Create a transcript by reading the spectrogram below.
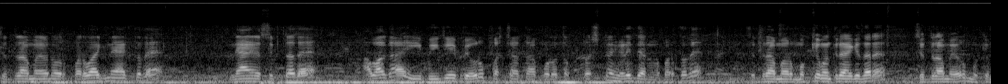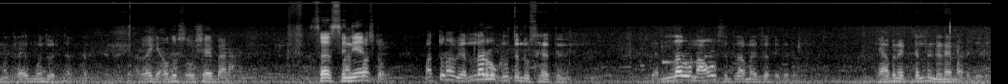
ಸಿದ್ದರಾಮಯ್ಯನವ್ರ ಪರವಾಗಿಯೇ ಆಗ್ತದೆ. ನ್ಯಾಯ ಸಿಗ್ತದೆ. ಆವಾಗ ಈ ಬಿ ಜೆ ಪಿಯವರು ಪಶ್ಚಾತ್ತಾಪ ಪಡುವಂಥ ಪ್ರಶ್ನೆ ಹೇಳಿದ್ದೆ ನಾನು ಬರ್ತದೆ. ಸಿದ್ದರಾಮಯ್ಯ ಅವರು ಮುಖ್ಯಮಂತ್ರಿ ಆಗಿದ್ದಾರೆ. ಸಿದ್ದರಾಮಯ್ಯ ಅವರು ಮುಖ್ಯಮಂತ್ರಿಯಾಗಿ ಮುಂದುವರಿತಾರೆ. ಹಾಗಾಗಿ ಯಾವುದು ಸಂಶಯ ಬೇಡ. ಸರ್ ಸಿನಿಯರ್ ಅಷ್ಟು ಮತ್ತು ನಾವು ಎಲ್ಲರೂ ಕೃತ ಹೇಳ್ತೀವಿ ಹೇಳ್ತೀನಿ. ಎಲ್ಲರೂ ನಾವು ಸಿದ್ದರಾಮಯ್ಯ ಜೊತೆಗಿದ್ದೀವಿ ಕ್ಯಾಬಿನೆಟ್ಟಲ್ಲಿ ನಿರ್ಣಯ ಮಾಡಿದ್ದೀವಿ.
